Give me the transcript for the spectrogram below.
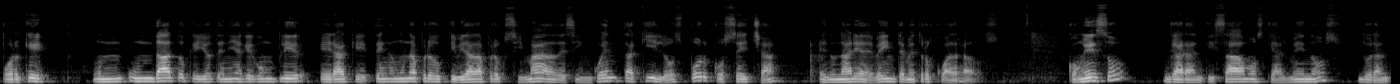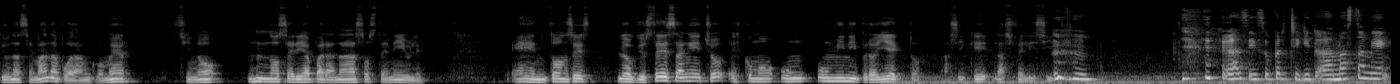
¿Por qué? Un, un, dato que yo tenía que cumplir era que tengan una productividad aproximada de 50 kilos por cosecha en un área de 20 metros cuadrados. Con eso garantizábamos que al menos durante una semana puedan comer, si no, no sería para nada sostenible. Entonces, lo que ustedes han hecho es como un, mini proyecto, así que las felicito. Así súper chiquito. Además también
